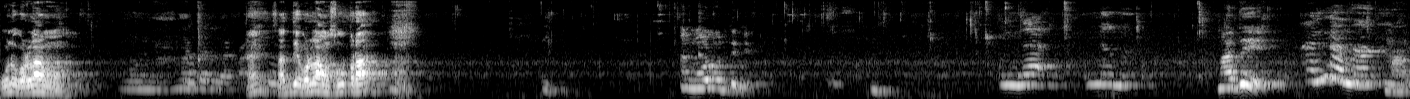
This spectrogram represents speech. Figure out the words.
ഊണ് കൊള്ളാമോ ഏ സദ്യ കൊള്ളാമോ സൂപ്പറാ അങ്ങോട്ട് കൊടുത്തില്ലേ മതി മ-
